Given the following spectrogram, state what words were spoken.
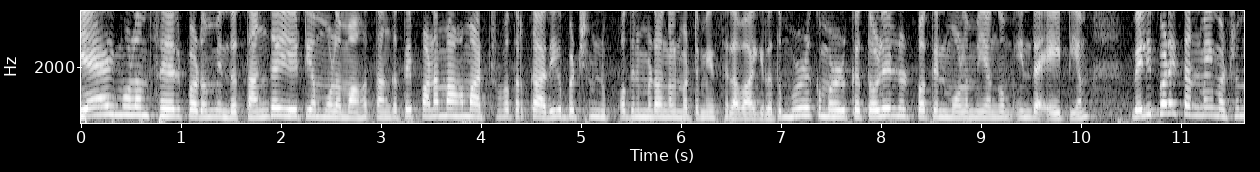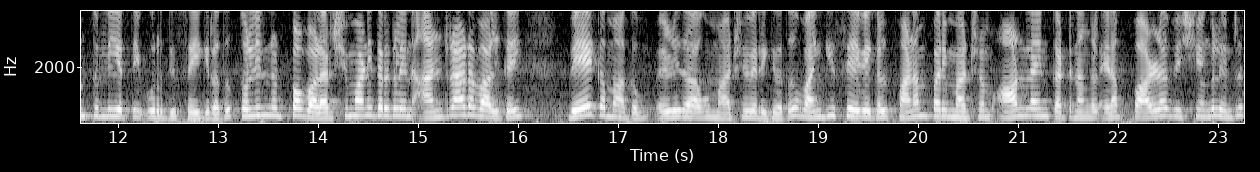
ஏஐ மூலம் செயல்படும் இந்த தங்க ஏடிஎம் மூலமாக தங்கத்தை பணமாக மாற்றுவதற்கு அதிகபட்சம் முப்பது நிமிடங்கள் மட்டுமே செலவாகிறது. முழுக்க முழுக்க தொழில்நுட்பத்தின் மூலம் இயங்கும் இந்த ஏடிஎம் வெளிப்படைத்தன்மை மற்றும் துல்லியத்தை உறுதி செய்கிறது. தொழில்நுட்ப வளர்ச்சி மனிதர்களின் அன்றாட வாழ்க்கை வேகமாகவும் எளிதாகவும் மாற்றி வருகிறது. வங்கி சேவைகள் பணம் பரிமாற்றம் ஆன்லைன் கட்டணங்கள் என பல விஷயங்கள் இன்று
